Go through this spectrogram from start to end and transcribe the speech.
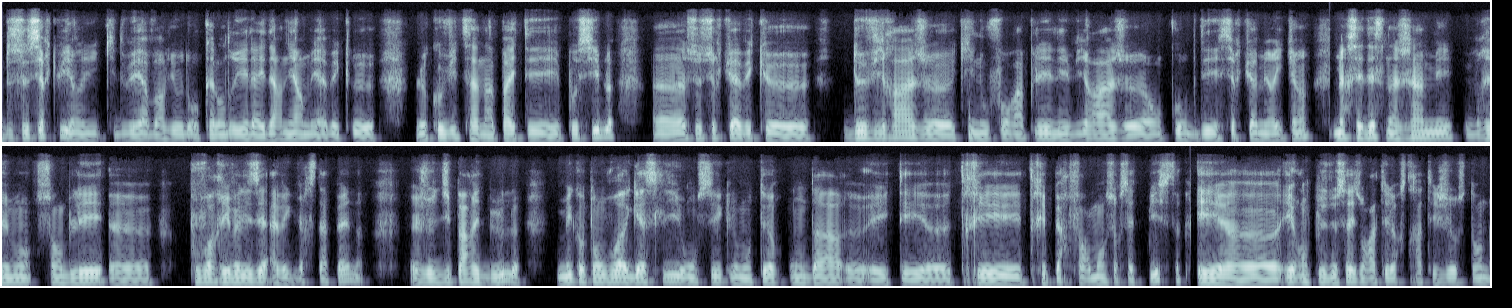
de ce circuit hein, qui devait avoir lieu au, calendrier l'année dernière, mais avec le, le Covid, ça n'a pas été possible. Ce circuit avec deux virages qui nous font rappeler les virages en courbe des circuits américains. Mercedes n'a jamais vraiment semblé pouvoir rivaliser avec Verstappen. Euh, Je dis pas Red Bull, mais quand on voit Gasly, on sait que le moteur Honda euh, a été euh, très très performant sur cette piste. Et, et en plus de ça, ils ont raté leur stratégie au stand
